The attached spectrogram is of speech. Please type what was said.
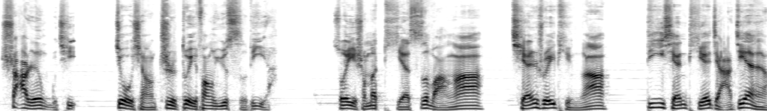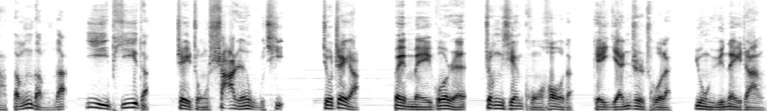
杀人武器，就想置对方于死地啊。所以什么铁丝网啊、潜水艇啊。低弦铁甲舰啊，等等的一批的这种杀人武器，就这样被美国人争先恐后的给研制出来，用于内战了。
